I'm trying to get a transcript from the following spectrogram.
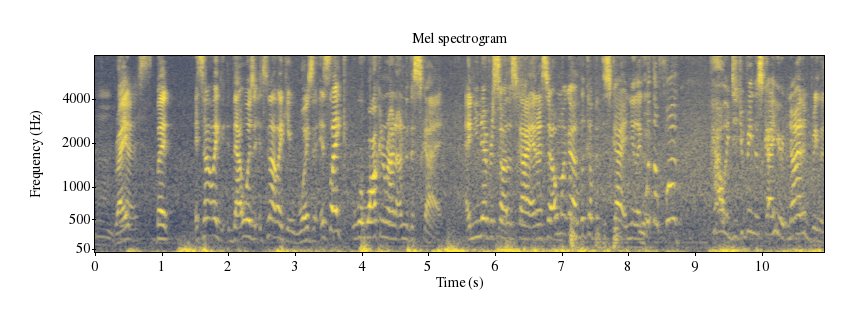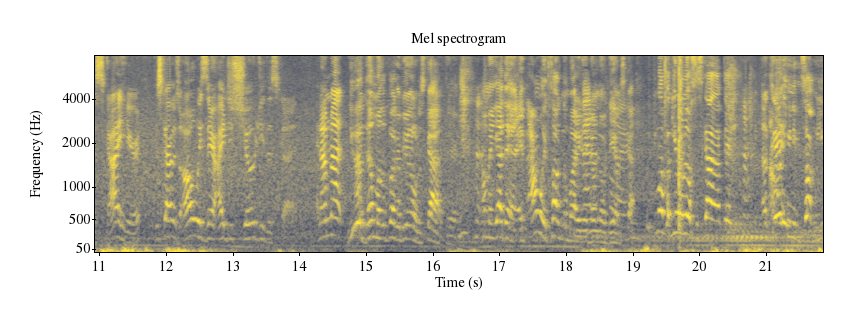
Mm. Right? Yes. But it's not like that was it's not like it wasn't it's like we're walking around under the sky and you never saw the sky and I said, Oh my god, look up at the sky and you're like, What the fuck? Howie, did you bring the sky here? No, I didn't bring the sky here. The sky was always there. I just showed you the sky. And I'm not You a I'm- dumb motherfucker if you don't know the sky up there. I mean, goddamn, if I only talk to nobody that don't know damn sky. Metaphor. You motherfucker, you don't know the sky up there. I Okay. don't even to talk to you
